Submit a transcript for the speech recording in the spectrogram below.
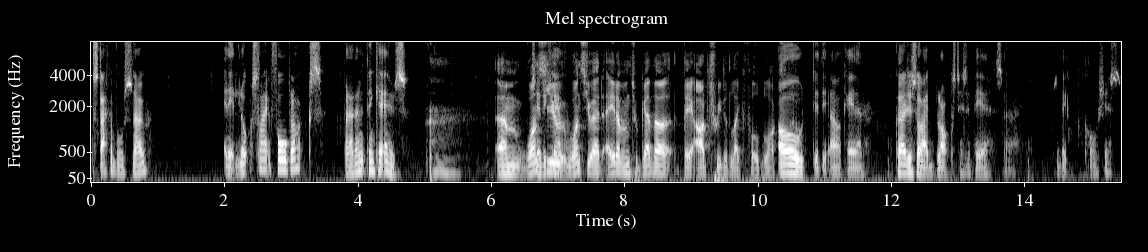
stackable snow, and it looks like four blocks, but I don't think it is. Um, once be you careful. once you add eight of them together, they are treated like full blocks. Oh, did it? Okay then. Because I just saw like blocks disappear, so I was a bit cautious.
